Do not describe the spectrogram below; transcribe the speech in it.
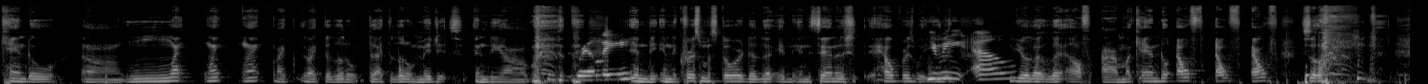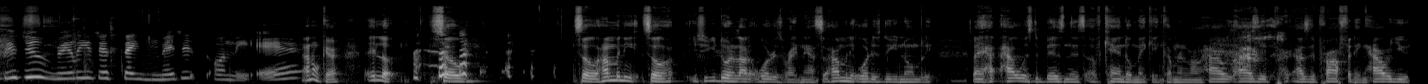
candle, um, wank, wank, wank, like like the little like the little midgets in the um Really? in the in the Christmas store, the, the in, in Santa's helpers. But you mean elf? you're like little elf. I'm a candle elf, elf, elf. So Did you really just say midgets on the air? I don't care. Hey, look. So so how many? So you're doing a lot of orders right now. So how many orders do you normally? Like how, was the business of candle making coming along? How how's it how's it profiting? How are you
